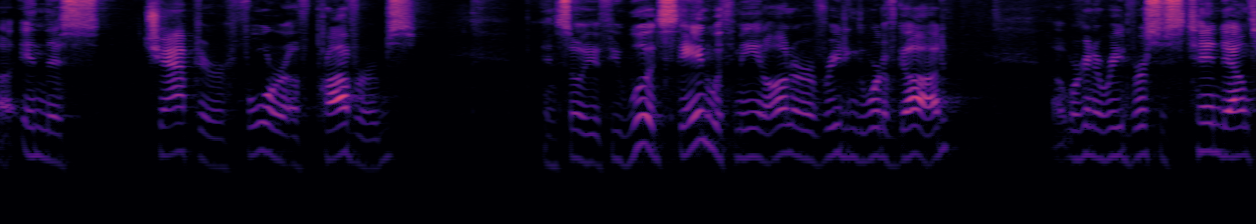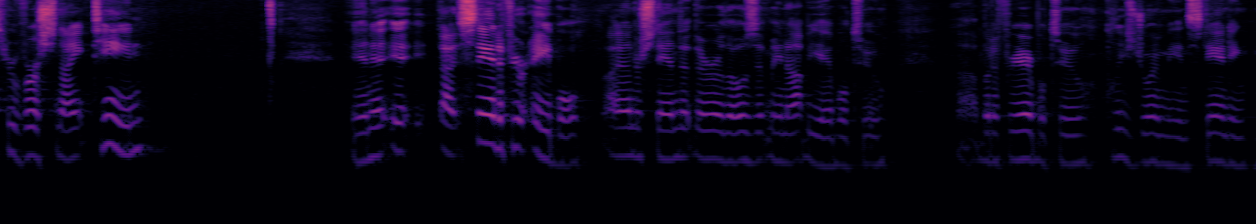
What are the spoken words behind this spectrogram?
uh, in this chapter 4 of Proverbs. And so, if you would, stand with me in honor of reading the Word of God. Uh, we're going to read verses 10 down through verse 19. And it, it, uh, stand if you're able. I understand that there are those that may not be able to. Uh, but if you're able to, please join me in standing.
